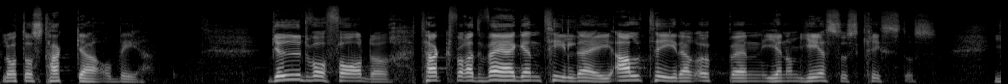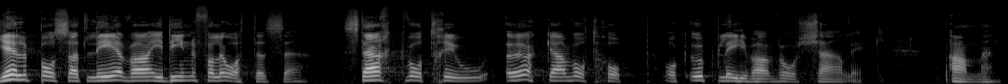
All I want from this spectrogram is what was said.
Låt oss tacka och be. Gud vår Fader, tack för att vägen till dig alltid är öppen genom Jesus Kristus. Hjälp oss att leva i din förlåtelse Stärk vår tro, öka vårt hopp och uppliva vår kärlek. Amen.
